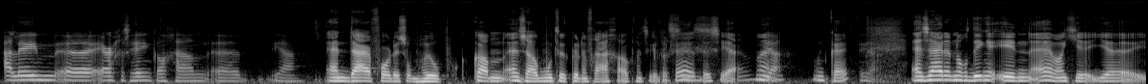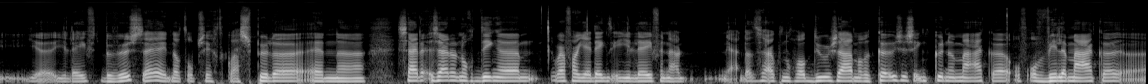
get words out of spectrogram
alleen uh, ergens heen kan gaan. Uh, ja. En daarvoor dus om hulp kan en zou moeten kunnen vragen ook natuurlijk. Hè? Dus ja, nou, ja. Oké. Okay. Ja. En zijn er nog dingen in, hè, want je, je, je, je leeft bewust hè, in dat opzicht qua spullen. En uh, zijn, er, zijn er nog dingen waarvan jij denkt in je leven, nou, ja, dat zou ik nog wel duurzamere keuzes in kunnen maken of, of willen maken? Uh.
